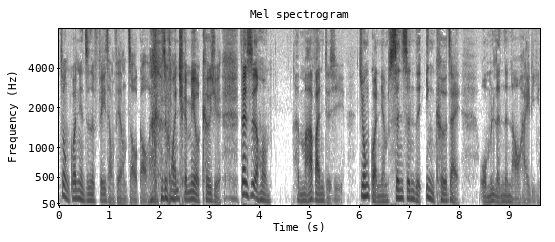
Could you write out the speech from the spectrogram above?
这种观念真的非常非常糟糕，这完全没有科学。但是哦，很麻烦就是。这种观念深深的印刻在我们人的脑海里，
